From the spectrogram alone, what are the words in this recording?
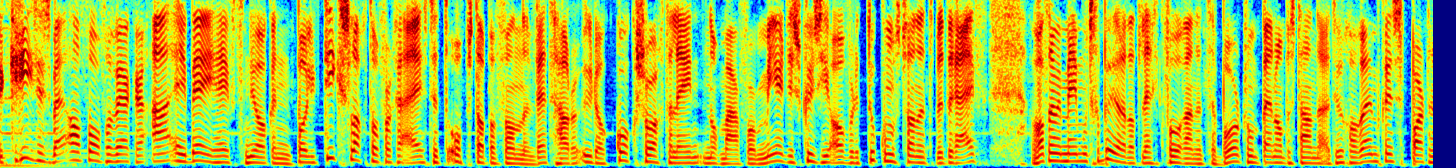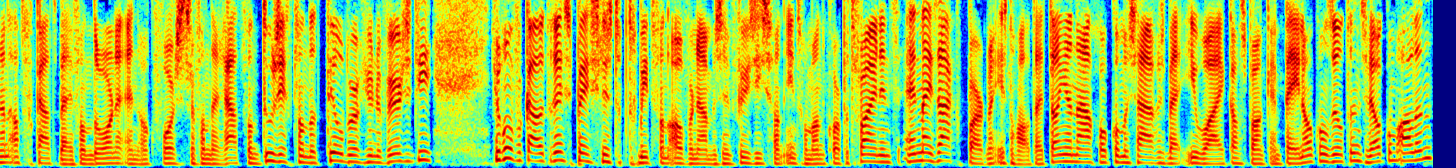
De crisis bij afvalverwerker AEB heeft nu ook een politiek slachtoffer geëist. Het opstappen van wethouder Udo Kok zorgt alleen nog maar voor meer discussie over de toekomst van het bedrijf. Wat er mee moet gebeuren, dat leg ik voor aan het boardroompanel bestaande uit Hugo Reumkes, partner en advocaat bij Van Doornen en ook voorzitter van de Raad van Toezicht van de Tilburg University. Jeroen Verkouteren, specialist op het gebied van overnames en fusies van Introman Corporate Finance. En mijn zakenpartner is nog altijd Tanja Nagel, commissaris bij EY, Kasbank en PNO Consultants. Welkom allen.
